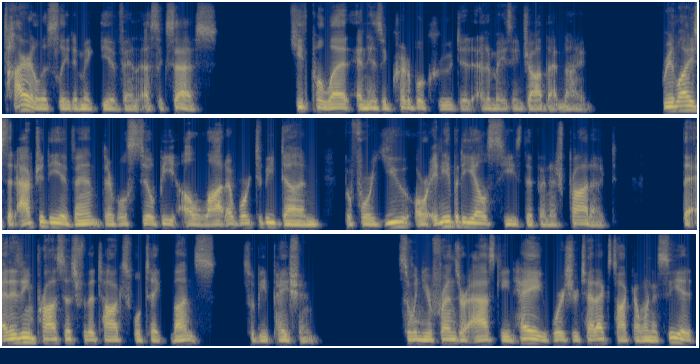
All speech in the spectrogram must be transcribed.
tirelessly to make the event a success. Keith Paulette and his incredible crew did an amazing job that night. Realize that after the event, there will still be a lot of work to be done before you or anybody else sees the finished product. The editing process for the talks will take months, so be patient. So when your friends are asking, hey, where's your TEDx talk? I want to see it.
